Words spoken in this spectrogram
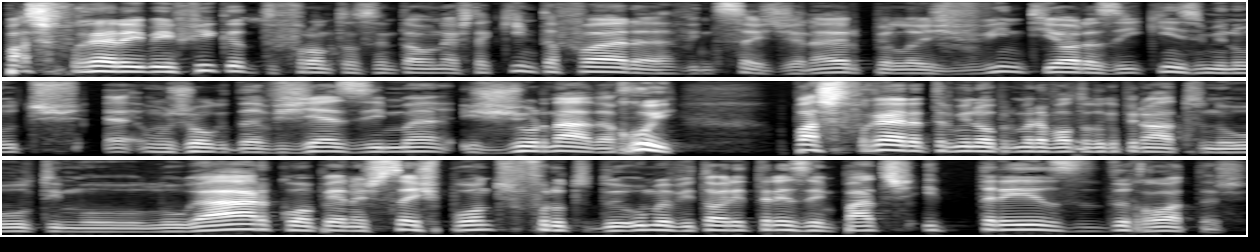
Passos Ferreira e Benfica defrontam-se então nesta quinta-feira, 26 de janeiro, pelas 20 horas e 15 minutos. É um jogo da vigésima jornada. Rui, o Passos Ferreira terminou a primeira volta do campeonato no último lugar, com apenas 6 pontos, fruto de uma vitória, 3 empates e 13 derrotas.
